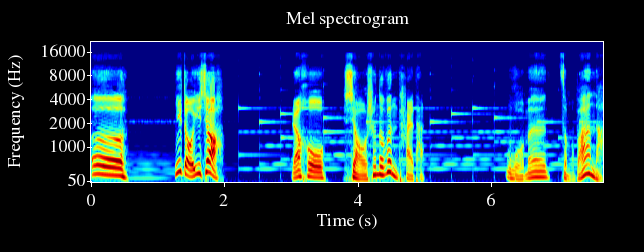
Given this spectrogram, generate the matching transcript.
呃，你等一下。”然后小声的问太太：“我们怎么办呢？”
